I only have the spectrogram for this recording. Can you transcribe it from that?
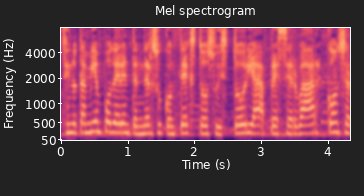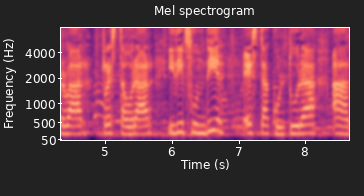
sino también poder entender su contexto, su historia, preservar, conservar, restaurar y difundir esta cultura a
